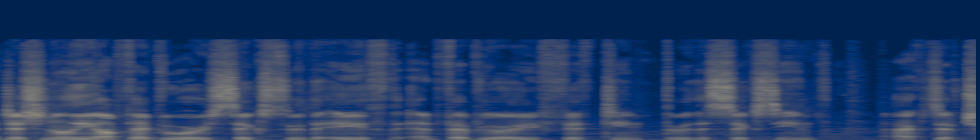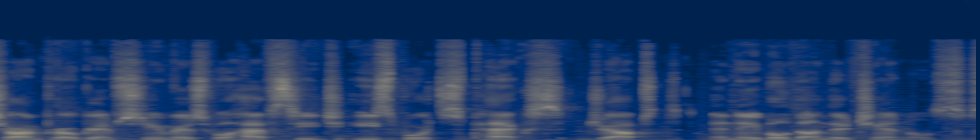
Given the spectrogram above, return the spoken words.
Additionally, on February 6th through the 8th and February 15th through the 16th, active Charm program streamers will have Siege Esports packs drops enabled on their channels.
